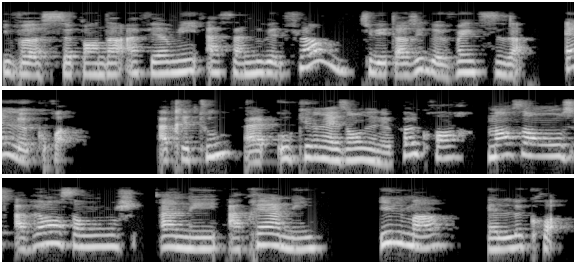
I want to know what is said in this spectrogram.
Il va cependant affirmer à sa nouvelle flamme qu'il est âgé de 26 ans. Elle le croit. Après tout, elle a aucune raison de ne pas le croire. Mensonge après mensonge, année après année, il ment, elle le croit.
